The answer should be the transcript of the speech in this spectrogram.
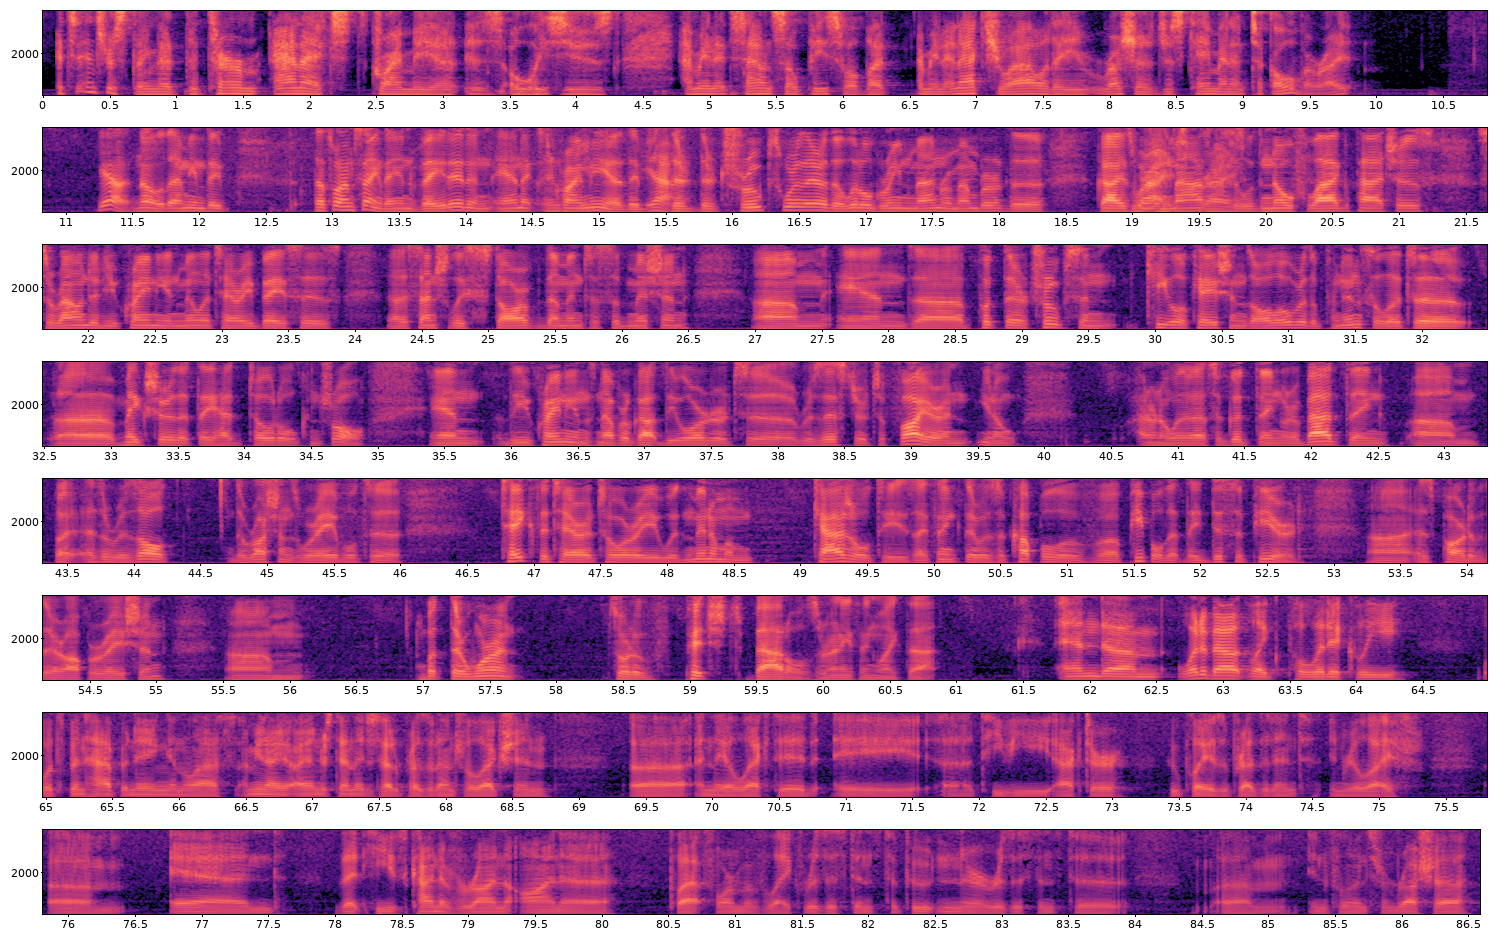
It's interesting that the term annexed Crimea is always used. I mean, it sounds so peaceful, but I mean, in actuality, Russia just came in and took over, right? Yeah, no, I mean they. That's what I'm saying. They invaded and annexed Crimea. They, yeah. their, their troops were there. The little green men, remember the guys wearing Right, masks right. with no flag patches, surrounded Ukrainian military bases, uh, essentially starved them into submission, um, and uh, put their troops in key locations all over the peninsula to uh, make sure that they had total control. And the Ukrainians never got the order to resist or to fire, and you know. I don't know whether that's a good thing or a bad thing, um, but as a result, the Russians were able to take the territory with minimum casualties. I think there was a couple of uh, people that they disappeared uh, as part of their operation, um, but there weren't sort of pitched battles or anything like that. And um, what about like politically? What's been happening in the last? I mean, I, I understand they just had a presidential election, uh, and they elected a, a TV actor who plays a president in real life, um, and that he's kind of run on a platform of like resistance to Putin or resistance to um, influence from Russia.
